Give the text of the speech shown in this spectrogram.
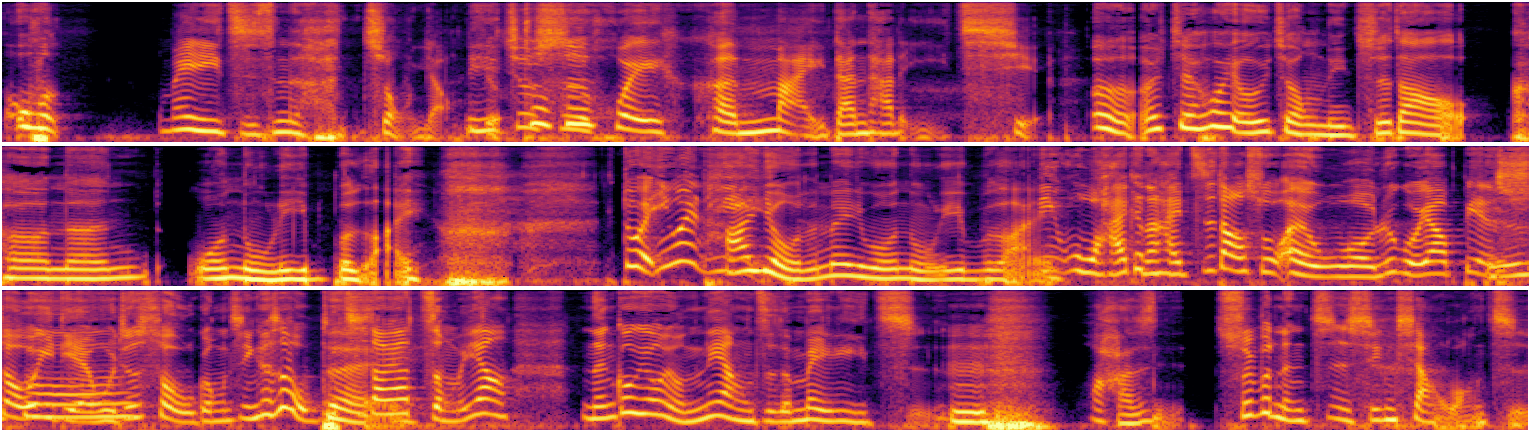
我。魅力值真的很重要，你就是会很买单他的一切，嗯，而且会有一种你知道，可能我努力不来，对，因为他有的魅力我努力不来，你我还可能还知道说，哎、欸，我如果要变瘦一点，我就瘦五公斤，可是我不知道要怎么样能够拥有那样子的魅力值，嗯。哇，虽不能至，心向往之。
